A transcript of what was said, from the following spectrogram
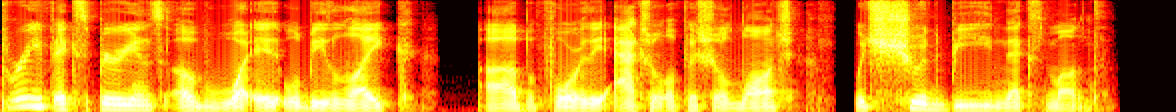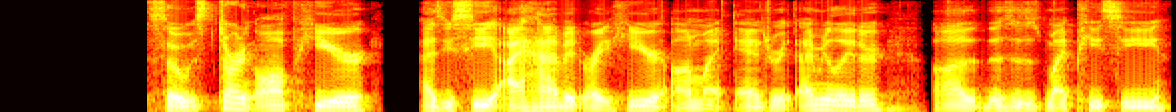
brief experience of what it will be like uh, before the actual official launch, which should be next month. So starting off here, as you see, I have it right here on my Android emulator. Uh, this is my PC,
